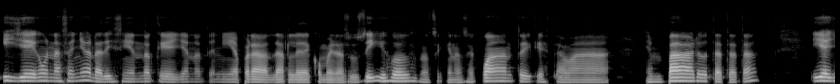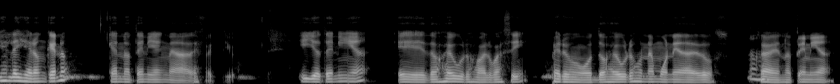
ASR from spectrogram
y llega una señora diciendo que ella no tenía para darle de comer a sus hijos, no sé qué, no sé cuánto, y que estaba en paro, ta, ta, ta. Y ellos le dijeron que no, que no tenían nada de efectivo. Y yo tenía eh, dos euros o algo así, pero dos euros una moneda de dos, ajá. ¿sabes? No tenía.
